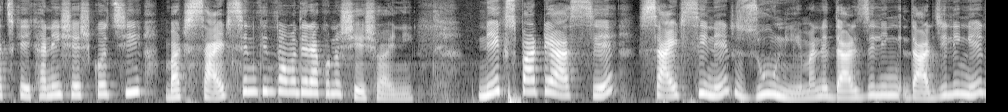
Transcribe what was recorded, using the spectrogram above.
আজকে এখানেই শেষ করছি বাট সাইট সিন কিন্তু আমাদের এখনও শেষ হয়নি। নেক্সট পার্টে আসছে সাইট সিনের জু নিয়ে মানে দার্জিলিং দার্জিলিংয়ের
